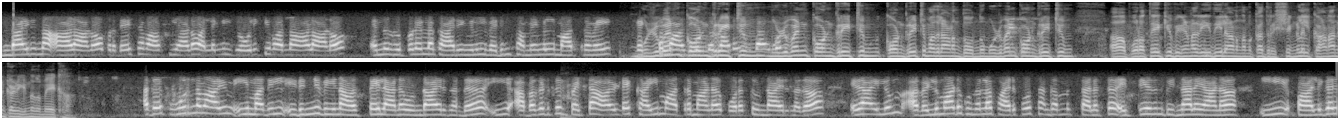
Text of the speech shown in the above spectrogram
ഉണ്ടായിരുന്ന ആളാണോ പ്രദേശവാസിയാണോ അല്ലെങ്കിൽ ജോലിക്ക് വന്ന ആളാണോ എന്നതുൾപ്പെടെയുള്ള കാര്യങ്ങളിൽ വരും സമയങ്ങളിൽ മാത്രമേ മുഴുവൻ കോൺക്രീറ്റും മുഴുവൻ കോൺക്രീറ്റും കോൺക്രീറ്റും അതിലാണെന്ന് തോന്നുന്നു. മുഴുവൻ കോൺക്രീറ്റും പുറത്തേക്ക് വീണ രീതിയിലാണ് നമുക്ക് ആ ദൃശ്യങ്ങളിൽ കാണാൻ കഴിയുന്നത് മേഘ. അതെ പൂർണമായും ഈ മതിൽ ഇടിഞ്ഞു വീണ അവസ്ഥയിലാണ് ഉണ്ടായിരുന്നത്. ഈ അപകടത്തിൽപ്പെട്ട ആളുടെ കൈ മാത്രമാണ് പുറത്തുണ്ടായിരുന്നത്. ഏതായാലും വെള്ളുമാട് കുന്നുള്ള ഫയർഫോഴ്സ് സംഘം സ്ഥലത്ത് എത്തിയതിന് പിന്നാലെയാണ് ഈ പാളികൾ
